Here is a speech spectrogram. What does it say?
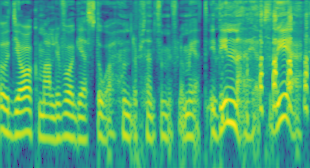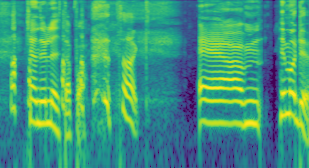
och jag kommer aldrig våga stå 100% för min flummighet i din närhet. Det kan du lita på. Tack. Ehm, Hur mår du?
